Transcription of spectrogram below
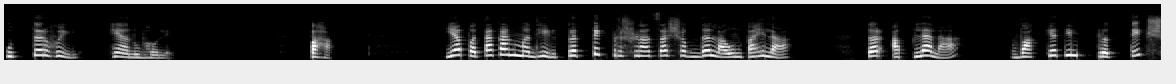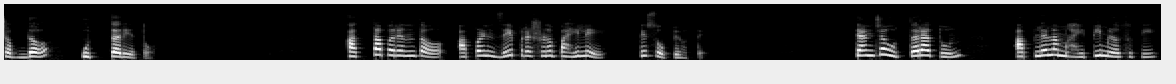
उत्तर होईल हे अनुभवले. पहा. या पताकांमधील प्रत्येक प्रश्नाचा शब्द लावून पाहिला तर आपल्याला वाक्यातील प्रत्येक शब्द उत्तर येतो. आत्तापर्यंत आपण जे प्रश्न पाहिले ते सोपे होते. त्यांच्या उत्तरातून आपल्याला माहिती मिळत होती.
